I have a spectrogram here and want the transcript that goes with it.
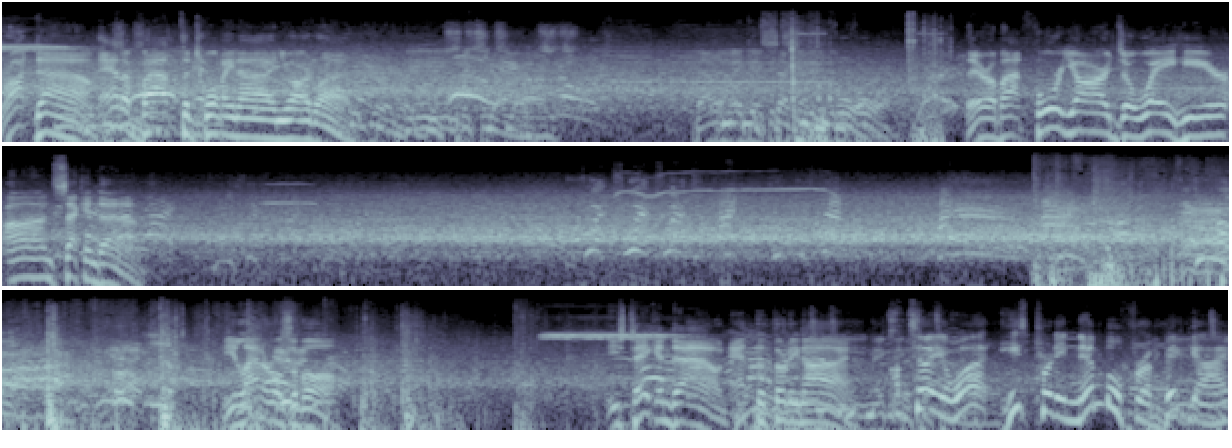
Brought down at about the 29-yard line. Gain of six yards. That'll make it second and four. They're about four yards away here on second down. He laterals the ball. He's taken down at the 39. I'll tell you what, he's pretty nimble for a big guy.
